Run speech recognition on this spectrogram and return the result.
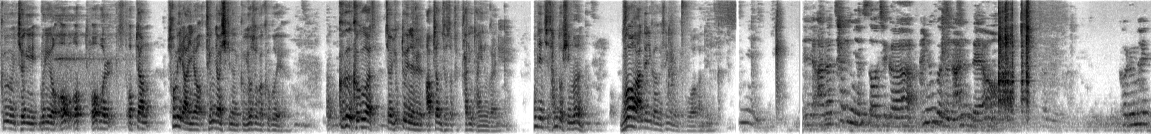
그 저기 우리 업, 업, 업을 업장 소멸이 아니라 등장시키는 그 요소가 그거예요. 그거 그거가 저 육도인을 앞장서서 가지고 다니는 거니까. 삼진치 삼도심은 무화가 안 되니까 그게 생기는 거예요. 무화가 안 되니까. 네, 알아차리면서 제가 하는 거는 아는데요. 저기, 걸음할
